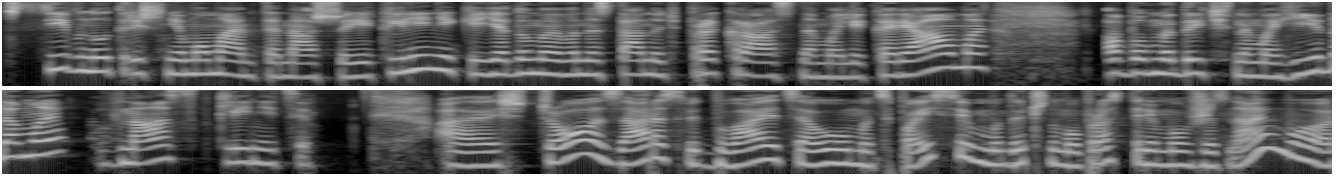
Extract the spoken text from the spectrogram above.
всі внутрішні моменти нашої клініки. Я думаю, вони стануть прекрасними лікарями або медичними гідами в нас в клініці. Що зараз відбувається у медспейсі в медичному просторі? Ми вже знаємо.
